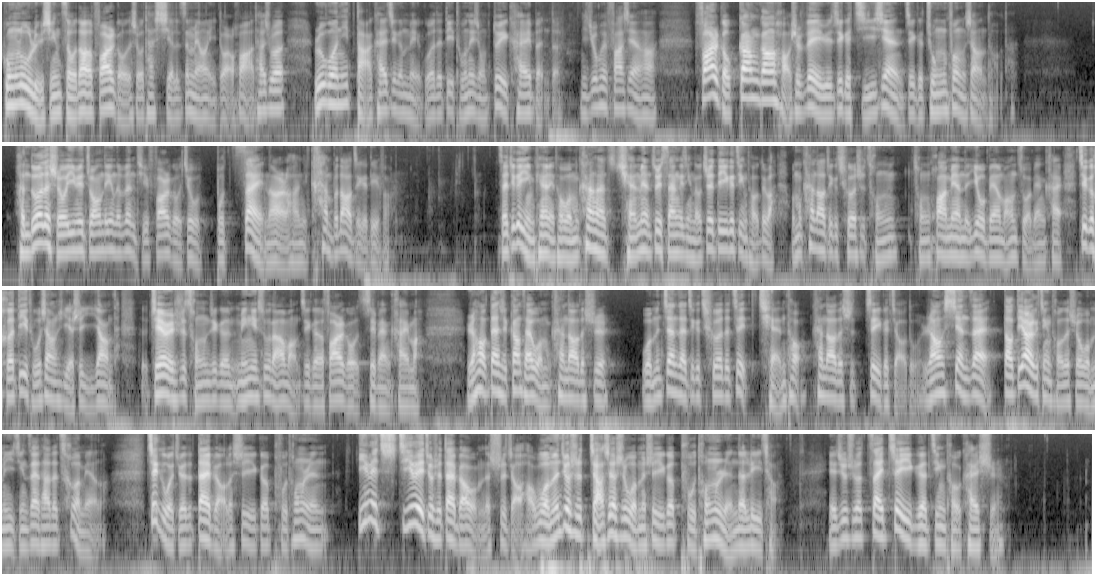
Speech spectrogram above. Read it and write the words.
公路旅行走到 Fargo 的时候，他写了这么样一段话，他说：“如果你打开这个美国的地图，那种对开本的，你就会发现哈，Fargo 刚刚好是位于这个极限这个中缝上头的。”很多的时候因为装订的问题，Fargo 就不在那儿了哈，你看不到这个地方。在这个影片里头，我们看看前面这三个镜头，这是第一个镜头，对吧？我们看到这个车是从从画面的右边往左边开，这个和地图上也是一样的。Jerry 是从这个明尼苏达往这个 Fargo 这边开嘛？然后，但是刚才我们看到的是，我们站在这个车的这前头看到的是这个角度，然后现在到第二个镜头的时候，我们已经在它的侧面了。这个我觉得代表的是一个普通人。因为机位就是代表我们的视角哈，我们就是假设是我们是一个普通人的立场，也就是说，在这一个镜头开始，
